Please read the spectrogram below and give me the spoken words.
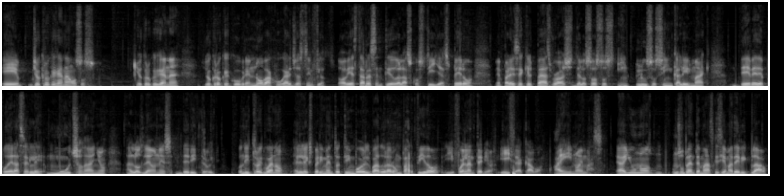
Eh, yo creo que gana Osos. Yo creo que gana, yo creo que cubre. No va a jugar Justin Fields. Todavía está resentido de las costillas, pero me parece que el pass rush de los Osos, incluso sin Khalil Mack, debe de poder hacerle mucho daño a los Leones de Detroit. Con Detroit, bueno, el experimento de Tim Boyle va a durar un partido y fue el anterior y se acabó. Ahí no hay más. Hay uno, un suplente más que se llama David Blau,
